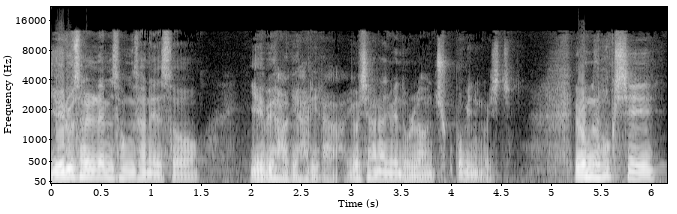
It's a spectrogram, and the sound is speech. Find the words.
예루살렘 성산에서 예배하게 하리라. 이것이 하나님의 놀라운 축복인 것이죠. 여러분들 혹시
